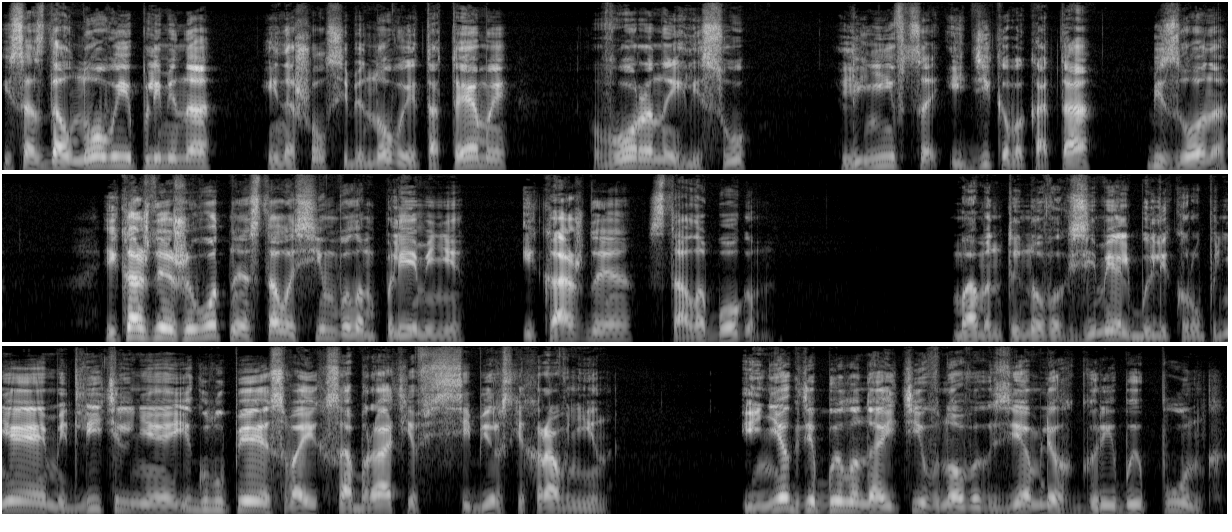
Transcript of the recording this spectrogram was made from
и создал новые племена и нашел себе новые тотемы, ворона и лису, ленивца и дикого кота, бизона. И каждое животное стало символом племени, и каждая стала богом. Мамонты новых земель были крупнее, медлительнее и глупее своих собратьев с сибирских равнин. И негде было найти в новых землях грибы пунг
